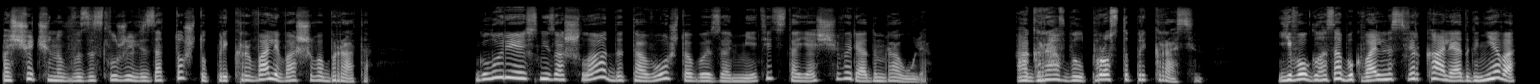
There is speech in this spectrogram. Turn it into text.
Пощечину вы заслужили за то, что прикрывали вашего брата. Глория снизошла до того, чтобы заметить стоящего рядом Рауля. А граф был просто прекрасен. Его глаза буквально сверкали от гнева,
